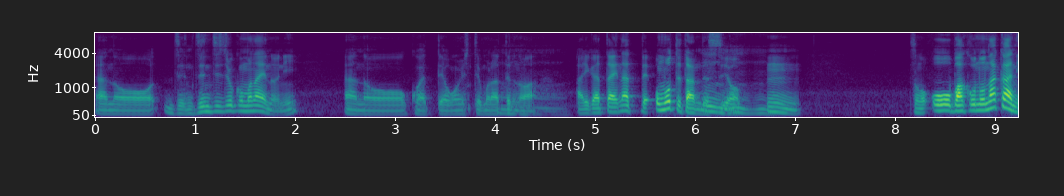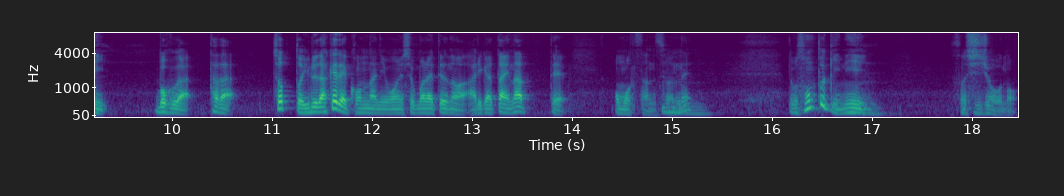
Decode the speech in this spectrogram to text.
あの全然実力もないのにあのこうやって応援してもらってるのはありがたいなって思ってたんですよ。うんうんうん。その大箱の中に僕がただちょっといるだけでこんなに応援してもらえてるのはありがたいなって思ってたんですよね。でもその時に、その師匠の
